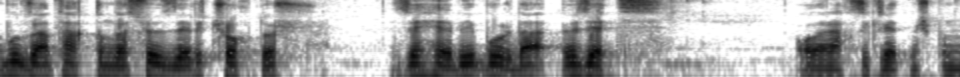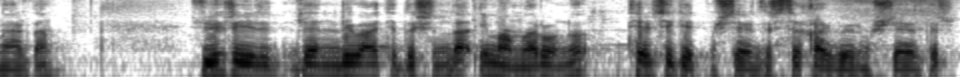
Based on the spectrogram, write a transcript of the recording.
bu zat hakkında sözleri çoktur. Zehebi burada özet olarak zikretmiş bunlardan. Zühri'den rivayeti dışında imamlar onu tevsik etmişlerdir, sıka görmüşlerdir.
